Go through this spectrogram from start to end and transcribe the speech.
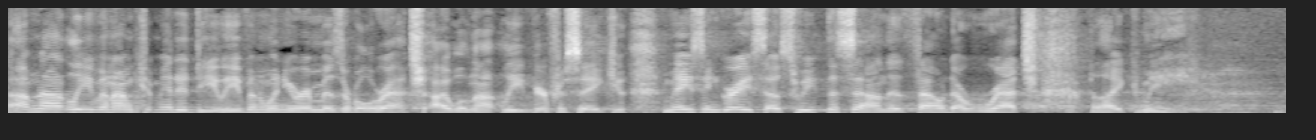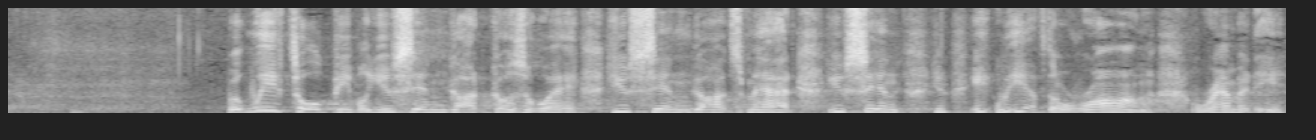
I'm not leaving. I'm committed to you. Even when you're a miserable wretch, I will not leave or forsake you. Amazing grace, how sweet the sound that found a wretch like me. But we've told people, you sin, God goes away. You sin, God's mad. You sin. You know, we have the wrong remedy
